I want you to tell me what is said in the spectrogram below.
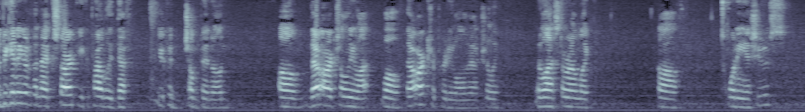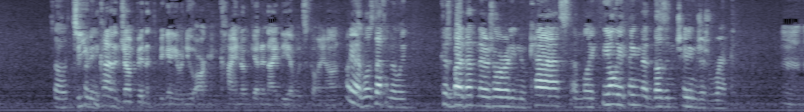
the beginning of the next arc, you could probably def- you could jump in on. Um, their arcs only la- well, their arcs are pretty long actually. They last around like uh, twenty issues. So it's So you pretty. can kind of jump in at the beginning of a new arc and kind of get an idea of what's going on. Oh yeah, most definitely. Because by then there's already new cast, and like the only thing that doesn't change is Rick. Mm.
